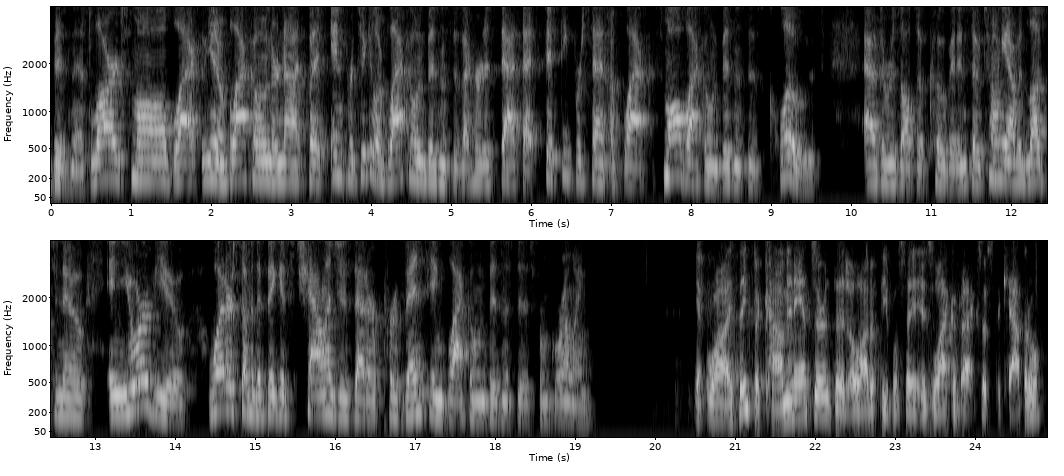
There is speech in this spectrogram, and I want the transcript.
business, large, small, black, you know, black owned or not, but in particular, black owned businesses. I heard a stat that 50% of black, small black owned businesses closed as a result of COVID. And so, Tony, I would love to know, in your view, what are some of the biggest challenges that are preventing black owned businesses from growing? Yeah, well, I think the common answer that a lot of people say is lack of access to capital.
